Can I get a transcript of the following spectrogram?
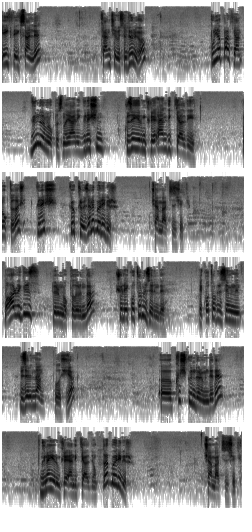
eğik bir eksenle kendi çevresine dönüyor. Bunu yaparken gün dönümü noktasında yani güneşin kuzey yarımküreye en dik geldiği noktada güneş gök küre üzerine böyle bir çember çizecek. Bahar ve güz dönüm noktalarında şöyle ekvatorun üzerinde, ekvator düzleminin üzerinden dolaşacak. Ee, kış gün dönümünde de güney yarımküre en dik geldiği noktada böyle bir çember çizecek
